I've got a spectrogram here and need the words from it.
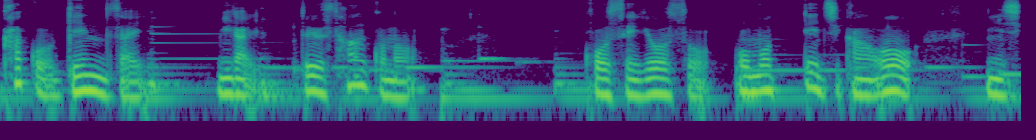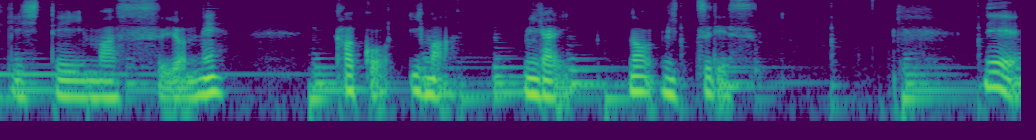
過去現在未来という3個の構成要素を持って時間を認識していますよね。過去今未来の3つです。で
